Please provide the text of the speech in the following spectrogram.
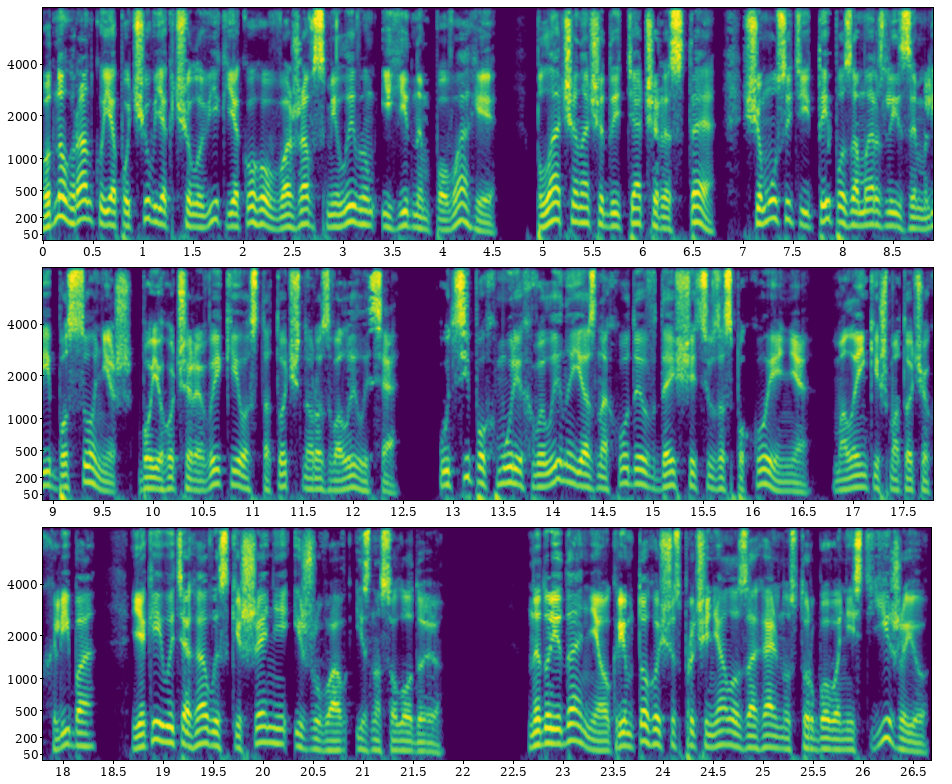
Одного ранку я почув, як чоловік, якого вважав сміливим і гідним поваги, плаче, наче дитя через те, що мусить йти по замерзлій землі босоніж, бо його черевики остаточно розвалилися. У ці похмурі хвилини я знаходив дещицю заспокоєння, маленький шматочок хліба, який витягав із кишені і жував із насолодою. Недоїдання, окрім того, що спричиняло загальну стурбованість їжею,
